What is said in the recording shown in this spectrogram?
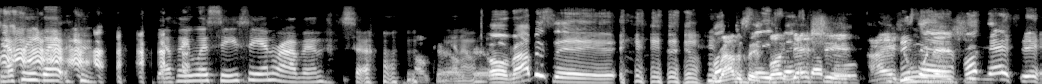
definitely with definitely with Cece and Robin. So okay, you know. okay. Oh, Robin said. Robin said, "Fuck that shit. I ain't She doing said, that "Fuck shit. that shit."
